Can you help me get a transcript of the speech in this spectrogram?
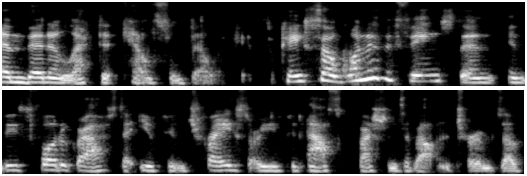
and then elected council delegates. Okay, so one of the things then in these photographs that you can trace or you can ask questions about in terms of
